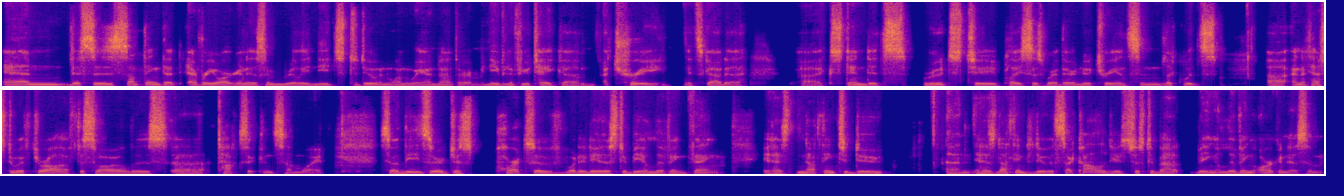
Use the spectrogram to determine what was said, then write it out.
and this is something that every organism really needs to do in one way or another. I mean, even if you take a, a tree, it's got to uh, extend its roots to places where there are nutrients and liquids. Uh, and it has to withdraw if the soil is uh, toxic in some way. So these are just parts of what it is to be a living thing. It has nothing to do. Um, it has nothing to do with psychology. It's just about being a living organism,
